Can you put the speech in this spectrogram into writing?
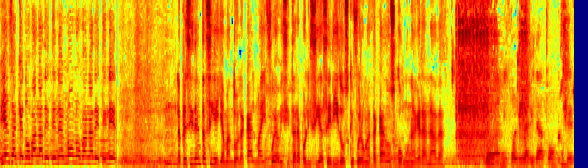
Piensan que nos van a detener, no nos van a detener. La presidenta sigue llamando a la calma y fue a visitar a policías heridos que fueron atacados con una granada. Toda mi solidaridad con usted.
